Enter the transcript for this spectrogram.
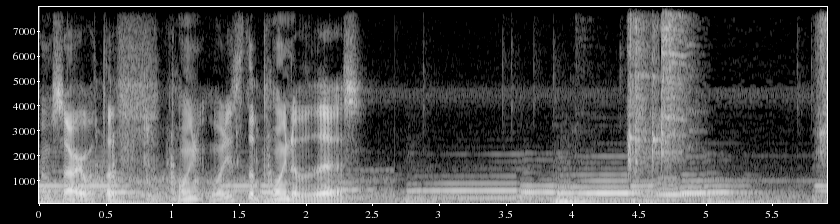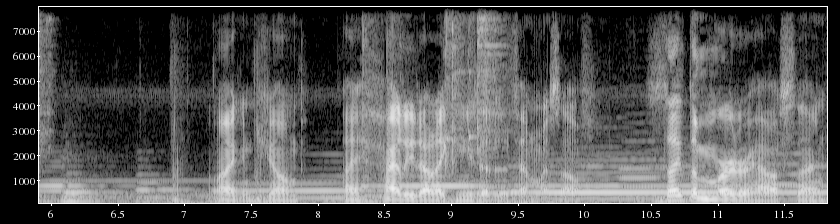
I'm sorry, what the point? What is the point of this? I can jump. I highly doubt I can use that to defend myself. It's like the murder house thing.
